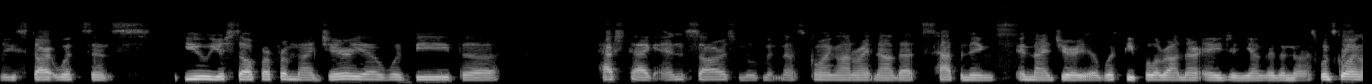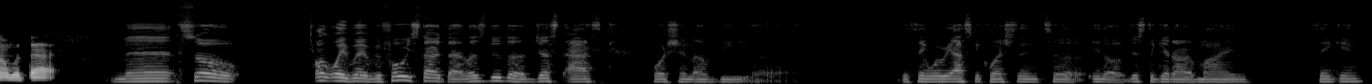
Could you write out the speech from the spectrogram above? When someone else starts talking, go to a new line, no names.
we start with since you yourself are from Nigeria would be the hashtag end SARS movement that's going on right now that's happening in Nigeria with people around our age and younger than us. What's going on with that?
Man, so oh wait, wait, before we start that, let's do the just ask portion of the uh the thing where we ask a question to, you know, just to get our mind thinking.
